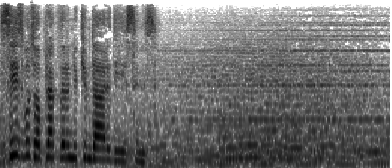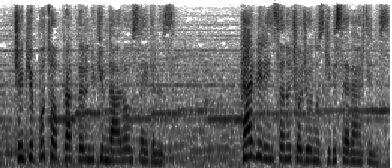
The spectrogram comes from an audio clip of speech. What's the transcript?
Siz bu toprakların hükümdarı değilsiniz. Çünkü bu toprakların hükümdarı olsaydınız... ...her bir insanı çocuğunuz gibi severdiniz.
